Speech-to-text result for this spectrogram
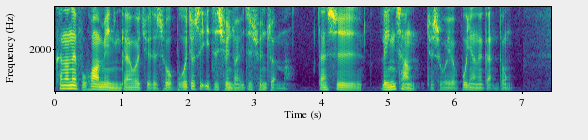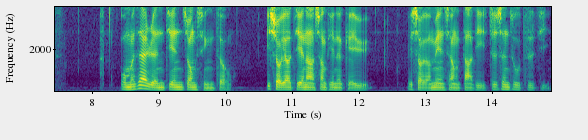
看到那幅画面，你应该会觉得说，不过就是一直旋转，一直旋转嘛。但是临场就是会有不一样的感动。我们在人间中行走，一手要接纳上天的给予。一手要面向大地，支撑住自己。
